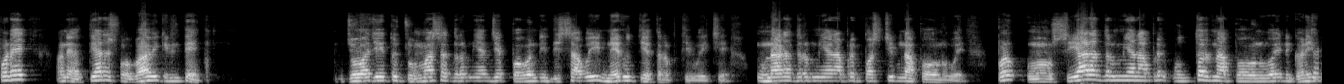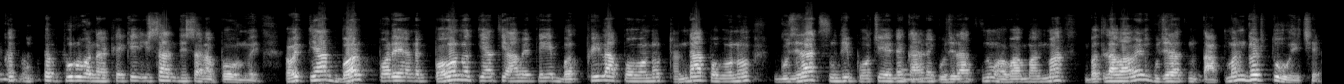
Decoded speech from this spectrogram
પડે અને અત્યારે સ્વાભાવિક રીતે જોવા જઈએ તો ચોમાસા દરમિયાન જે પવનની દિશા હોય એ નૈઋત્ય તરફથી હોય છે. ઉનાળા દરમિયાન આપણે પશ્ચિમના પવન હોય. પણ શિયાળા દરમિયાન આપણે ઉત્તરના પવન હોય ને ઘણી વખત ઉત્તર પૂર્વના એટલે કે ઈશાન દિશાના પવન હોય. હવે ત્યાં બર્ફ પડે અને પવનો ત્યાંથી આવે એટલે એ બર્ફીલા પવનો ઠંડા પવનો ગુજરાત સુધી પહોંચે એને કારણે ગુજરાતનું હવામાનમાં બદલાવ આવે ને ગુજરાતનું તાપમાન ઘટતું હોય છે.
